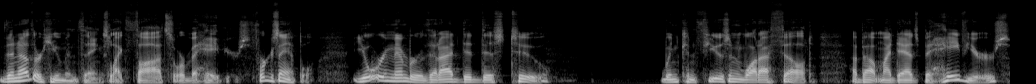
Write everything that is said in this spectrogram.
than other human things like thoughts or behaviors. For example, you'll remember that I did this too when confusing what I felt about my dad's behaviors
